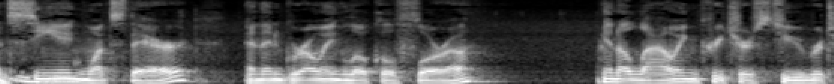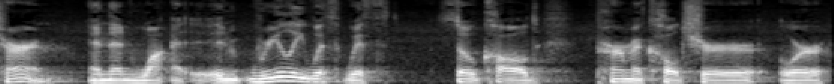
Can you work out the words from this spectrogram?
and mm-hmm. seeing what's there, and then growing local flora and allowing creatures to return, and then and really with with so called permaculture or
